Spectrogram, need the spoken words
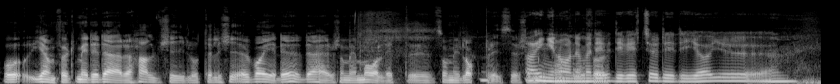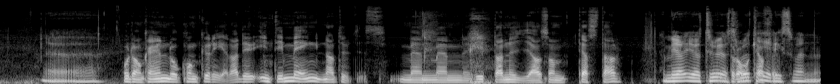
Och jämfört med det där halvkilot eller vad är det det här som är malet eh, som är lockpriser? Som Ja, ingen aning men det, det vet jag det, det gör ju... eh, Och de kan ju ändå konkurrera, det är inte i mängd naturligtvis. Men, men hitta nya som testar. Men jag, jag tror, jag tror att det är liksom en,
